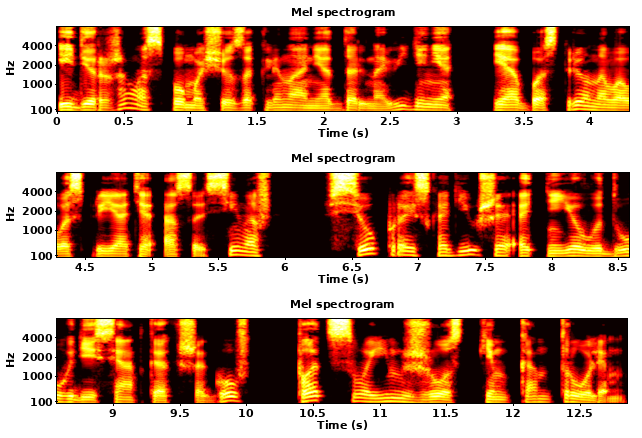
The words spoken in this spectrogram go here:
и держала с помощью заклинания дальновидения и обостренного восприятия ассасинов. Все происходившее от нее в двух десятках шагов под своим жестким контролем.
